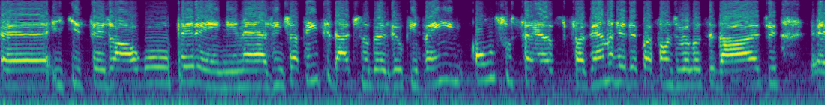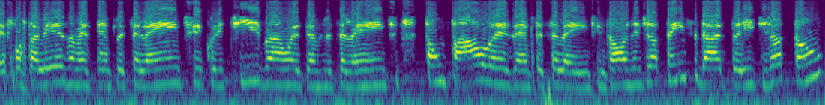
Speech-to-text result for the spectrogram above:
é, e que seja algo perene, né? A gente já tem cidades no Brasil que vêm com sucesso, fazendo a readequação de velocidade. É, Fortaleza é um exemplo excelente, Curitiba é um exemplo excelente, São Paulo é um exemplo excelente. Então a gente já tem cidades aí que já estão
